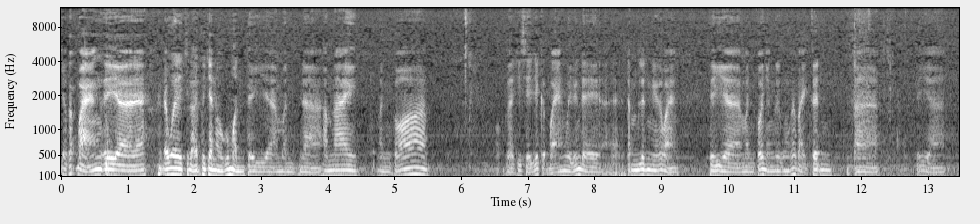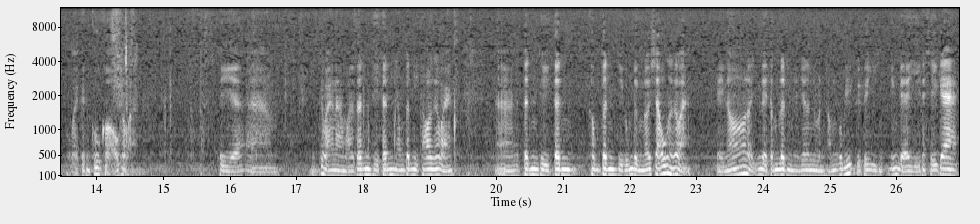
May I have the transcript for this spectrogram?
chào các bạn thì à, đã quay trở lại với channel của mình thì à, mình à, hôm nay mình có một lời chia sẻ với các bạn về vấn đề tâm linh nha các bạn. Thì mình có nhận được một cái bài kinh à, thì một bài kinh cứu khổ các bạn. Thì à, các bạn nào mà tin thì tin không tin thì thôi các bạn. À, tin thì tin không tin thì cũng đừng nói xấu nha các bạn. Thì nó là vấn đề tâm linh cho nên mình không có biết được cái gì, vấn đề gì nó xảy ra.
